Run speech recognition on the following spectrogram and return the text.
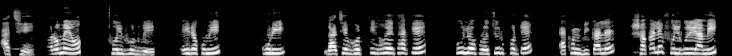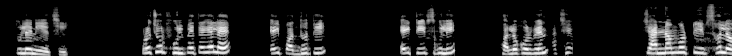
আছে। গরমেও ফুল ফুটবে। এই রকমই কুঁড়ি গাছে ভর্তি হয়ে থাকে, ফুলও প্রচুর ফোটে। এখন বিকালে, সকালে ফুলগুলি আমি তুলে নিয়েছি। প্রচুর ফুল পেতে গেলে এই পদ্ধতি, এই টিপসগুলি ফলো করবেন। আছে চার নম্বর টিপস হলো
